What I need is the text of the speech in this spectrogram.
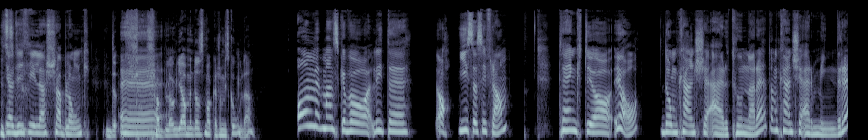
Ja, ditt lilla schablonk. De, Eh. Schablon, ja men de smakar som i skolan. Om man ska vara lite, ja, gissa sig fram, tänkte jag, ja, de kanske är tunnare, de kanske är mindre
